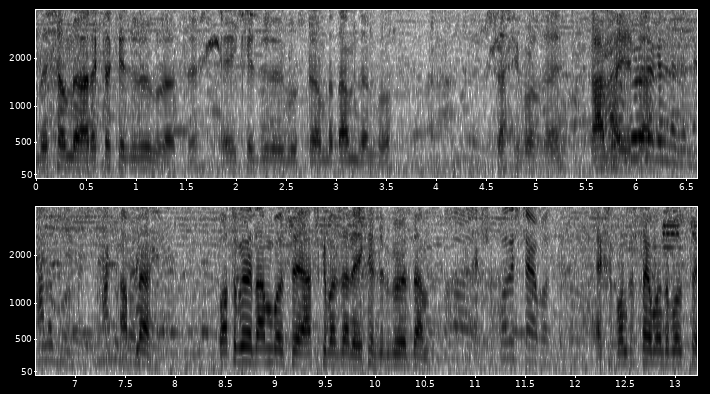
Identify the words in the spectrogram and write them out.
আমাদের সামনে আরেকটা খেজুরের গুড় আছে। এই খেজুরের গুড়টা আমরা দাম জানব চাষি পর্যায়ে। কার ভাই এটা? আপনার? কত করে দাম বলছে আজকে বাজারে এই খেজুর গুড়ের দাম? একশো পঁচিশ টাকা একশো পঞ্চাশ টাকা মতো বলছে?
